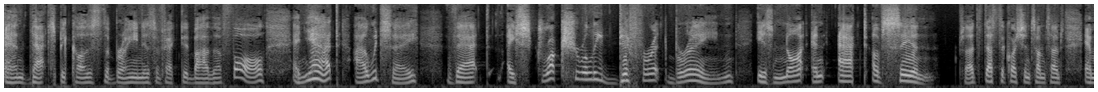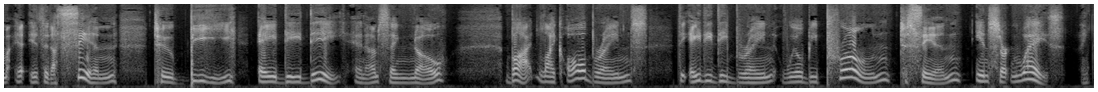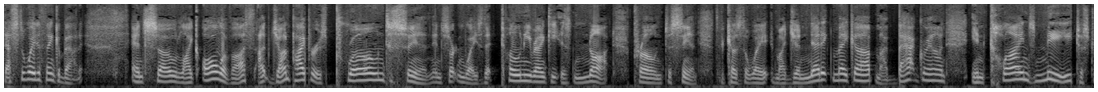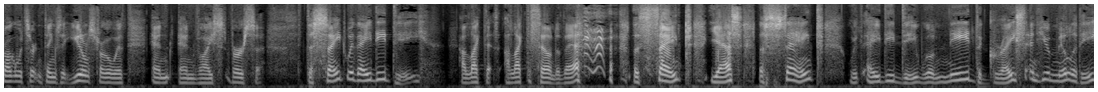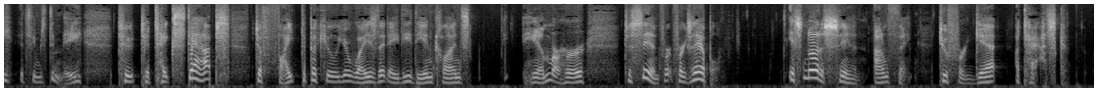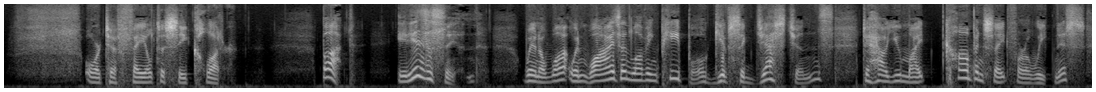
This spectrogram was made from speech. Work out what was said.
and that's because the brain is affected by the fall. And yet, I would say that a structurally different brain is not an act of sin. So that's that's the question sometimes. Am is it a sin to be ADD? And I'm saying no. But like all brains, the ADD brain will be prone to sin in certain ways I think that's the way to think about it. And so, like all of us, John Piper is prone to sin in certain ways that Tony Reinke is not prone to sin. It's because the way my genetic makeup, my background inclines me to struggle with certain things that you don't struggle with, and, and vice versa. The saint with ADD I like that. I like the sound of that. the saint, yes, the saint with ADD will need the grace and humility, it seems to me, to, to take steps to fight the peculiar ways that ADD inclines him or her to sin. For, for example, it's not a sin, I don't think, to forget a task or to fail to see clutter. But it is a sin when, a, when wise and loving people give suggestions to how you might compensate for a weakness,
